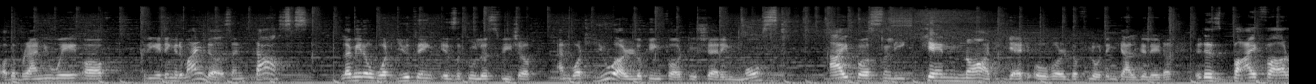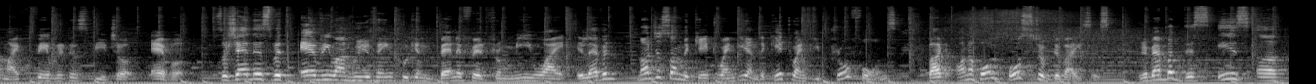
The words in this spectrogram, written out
or the brand new way of creating reminders and tasks. Let me know what you think is the coolest feature and what you are looking forward to sharing most I personally cannot get over the floating calculator. It is by far my favoriteest feature ever. So share this with everyone who you think who can benefit from MIUI 11, not just on the K20 and the K20 Pro phones, but on a whole host of devices. Remember, this is a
